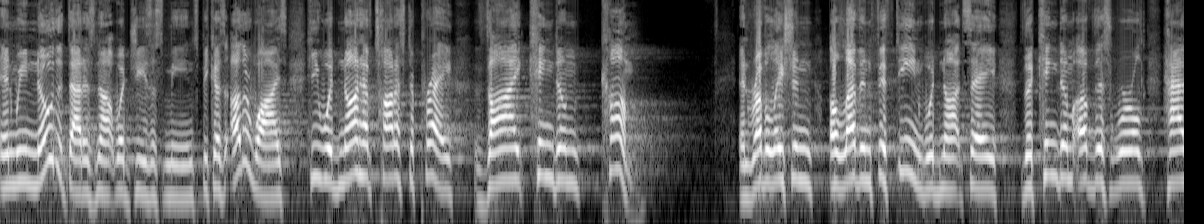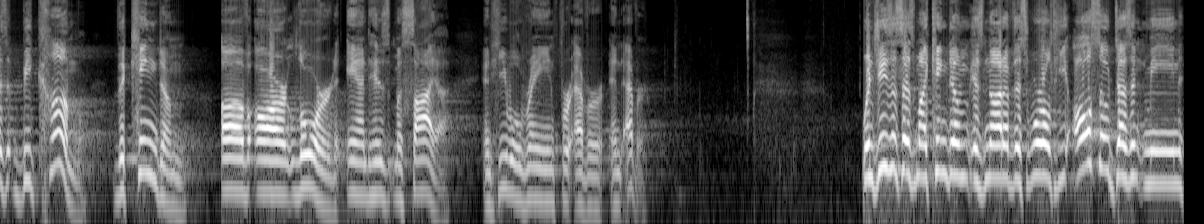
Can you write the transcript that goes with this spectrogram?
And we know that that is not what Jesus means because otherwise he would not have taught us to pray, Thy kingdom come. And Revelation 11 15 would not say, The kingdom of this world has become the kingdom of our Lord and his Messiah, and he will reign forever and ever. When Jesus says, My kingdom is not of this world, he also doesn't mean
